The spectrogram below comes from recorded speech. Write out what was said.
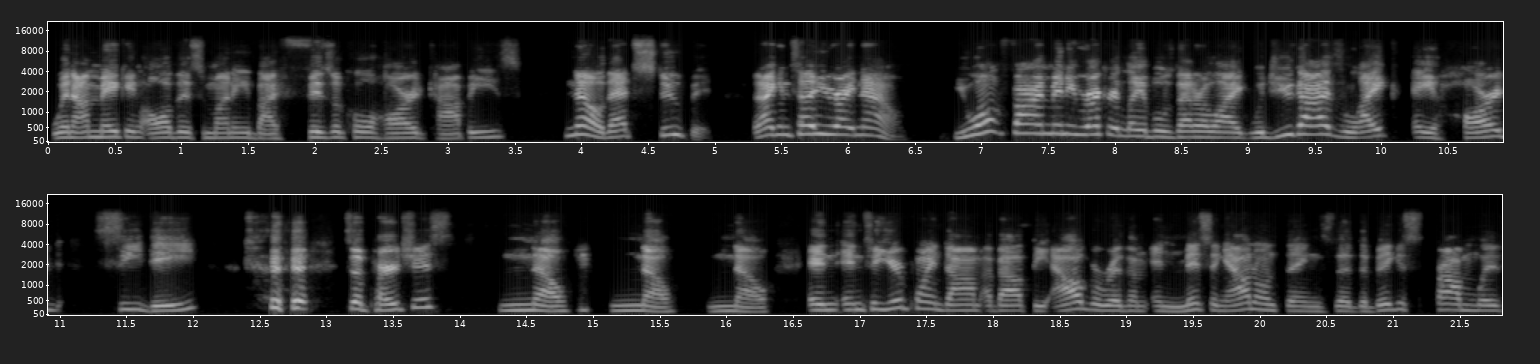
when I'm making all this money by physical hard copies? No, that's stupid. But I can tell you right now, you won't find many record labels that are like, would you guys like a hard CD to purchase? No, no, no. And and to your point, Dom, about the algorithm and missing out on things, the, the biggest problem with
